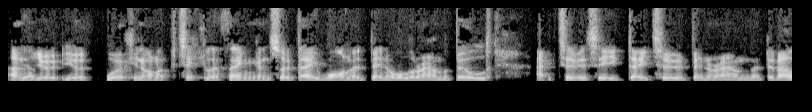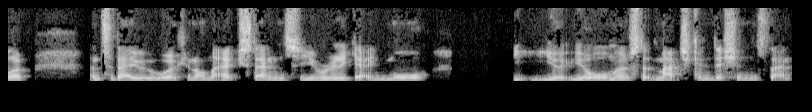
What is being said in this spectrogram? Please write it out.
and yep. you're you're working on a particular thing. And so day one had been all around the build activity. Day two had been around the develop, and today we were working on the extend. So you're really getting more. You're you're almost at match conditions then.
